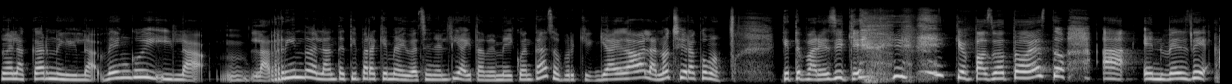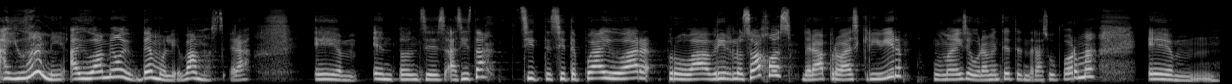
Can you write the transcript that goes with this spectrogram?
no de la carne, y la vengo y, la, la rindo delante de ti para que me ayudes en el día. Y también me di cuenta de eso, porque ya llegaba la noche y era como, ¿qué te parece que, que pasó todo esto? Ah, en vez de, ayúdame, ayúdame hoy, démosle, vamos, ¿verdad? Em, entonces, así está. Si te, si te puede ayudar, prueba a abrir los ojos, ¿verdad? Prueba a escribir. Y seguramente tendrá su forma. Eh,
